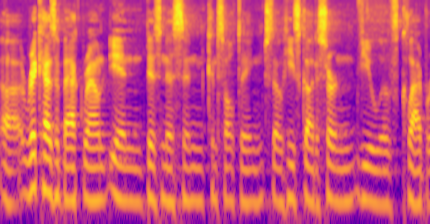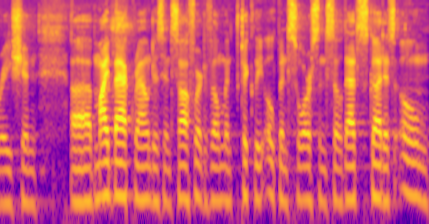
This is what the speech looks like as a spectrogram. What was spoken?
uh, Rick has a background in business and consulting, so he's got a certain view of collaboration. Uh, my background is in software development, particularly open source, and so that's got its own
